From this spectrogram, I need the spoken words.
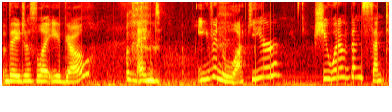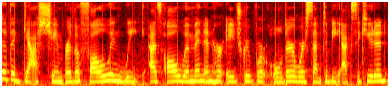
they just let you go? and even luckier, she would have been sent to the gas chamber the following week, as all women in her age group were older were sent to be executed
